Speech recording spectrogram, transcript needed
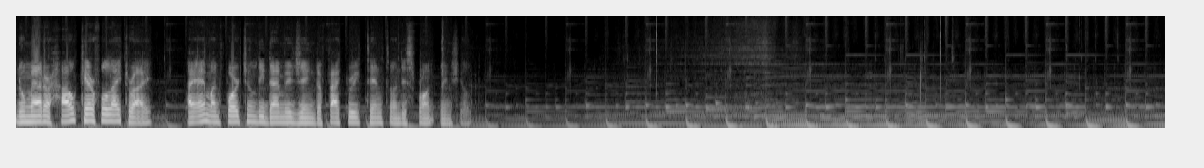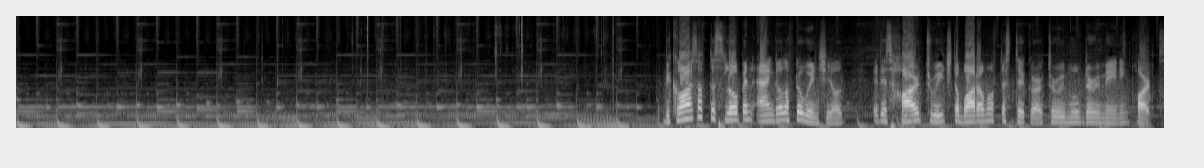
No matter how careful I try, I am unfortunately damaging the factory tint on this front windshield. Because of the slope and angle of the windshield, it is hard to reach the bottom of the sticker to remove the remaining parts.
